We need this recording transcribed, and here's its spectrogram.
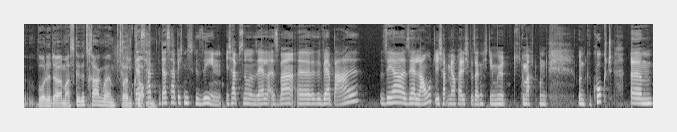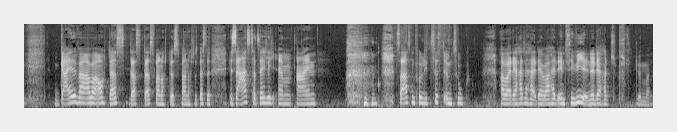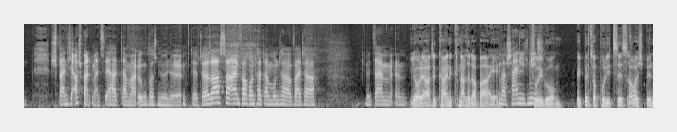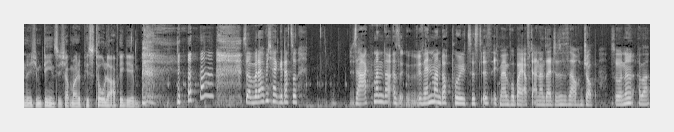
wurde da Maske getragen beim, beim Kloppen? Das habe hab ich nicht gesehen. Ich habe es nur sehr, es war äh, verbal sehr, sehr laut. Ich habe mir auch ehrlich gesagt nicht die Mühe gemacht und, und geguckt. Ähm, geil war aber auch das, das, das war noch, das war noch das Beste. Es saß tatsächlich ähm, ein, saß ein Polizist im Zug aber der hatte halt, der war halt in Zivil, ne? Der hat, pff, der spannend, nicht auch spannend meinst Der hat da mal irgendwas, nö, nö. Der, der saß da einfach und hat da munter weiter mit seinem. Ähm, jo, der hatte keine Knarre dabei. Wahrscheinlich nicht. Entschuldigung. Ich bin zwar Polizist, aber ich bin nicht im Dienst. Ich habe meine Pistole abgegeben. so, aber da habe ich halt gedacht, so, sagt man da, also wenn man doch Polizist ist, ich meine, wobei auf der anderen Seite, das ist ja auch ein Job, so, ne? Aber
